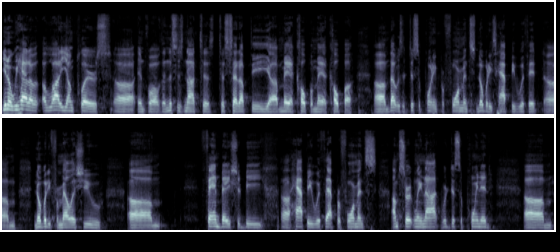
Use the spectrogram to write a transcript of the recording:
you know, we had a, a lot of young players uh, involved, and this is not to, to set up the uh, mea culpa, mea culpa. Um, that was a disappointing performance. Nobody's happy with it. Um, nobody from LSU um, fan base should be uh, happy with that performance. I'm certainly not. We're disappointed. Um,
